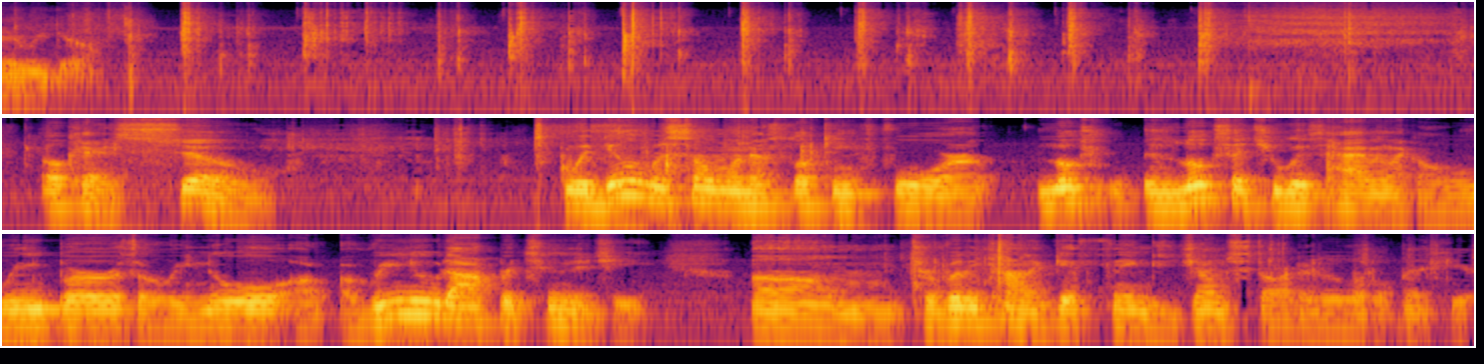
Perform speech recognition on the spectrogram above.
Here we go. Okay, so we're dealing with someone that's looking for looks it looks at you as having like a rebirth or renewal a, a renewed opportunity um, to really kind of get things jump started a little bit here.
